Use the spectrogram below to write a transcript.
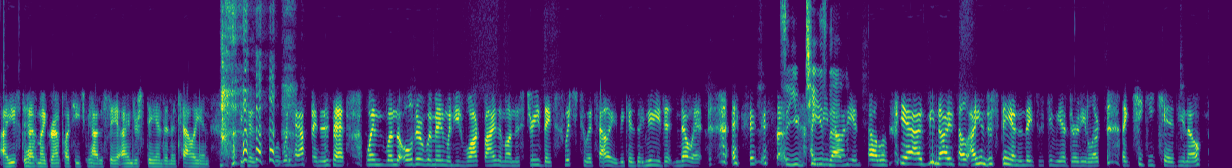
I used to have my grandpa teach me how to say "I understand" in Italian, because what would happen is that when, when the older women, when you'd walk by them on the street, they'd switch to Italian because they knew you didn't know it. so you'd tease them. and tell them. Yeah, I'd be naughty and tell them, I understand, and they just give me a dirty look, like cheeky kid, you know.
